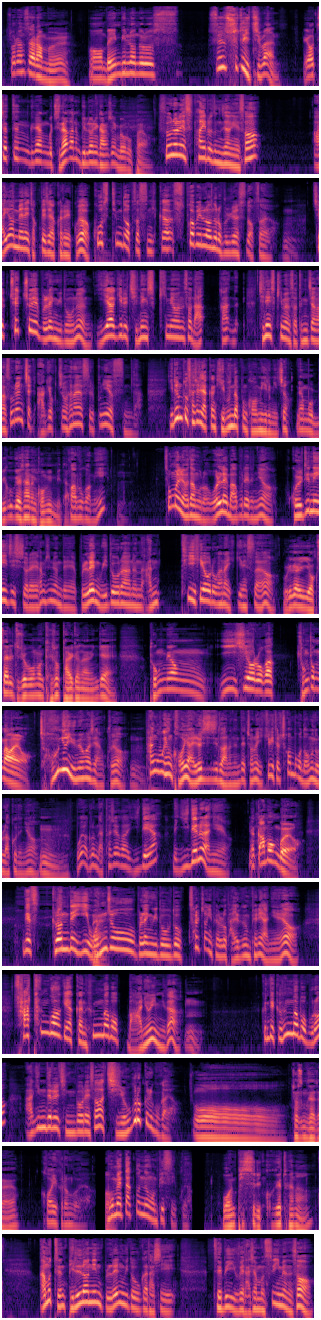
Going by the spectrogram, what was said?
소련 사람을 어, main villain으로 쓰- 쓸 수도 있지만 어쨌든 그냥 뭐 지나가는 villain이 가능성이 매우 높아요. 소련의 스파이로 등장해서 아이언맨의 적대자 역할을 했고요. 코스튬도 없었으니까 supervillain으로 분류할 수도 없어요. 음. 즉 최초의 블랙 위도우는 이야기를 진행시키면서 나, 가- 진행시키면서 등장한 소련 측 악역 중 하나였을 뿐이었습니다. 이름도 사실 약간 기분 나쁜 거미 이름이죠. 그냥 뭐 미국에 사는 네. 거미입니다. 과부거미. 정말 여담으로 원래 마블에는요. Golden Age 시절에 30년대에 블랙 위도우라는 anti-hero가 하나 있긴 했어요. 우리가 이 역사를 뒤져보면 계속 발견하는 게 동명 이 히어로가 종종 나와요. 전혀 유명하지 않고요. 음. 한국에선 거의 알려지지도 않았는데 저는 이 캐릭터를 처음 보고 너무 놀랐거든요. 음. 뭐야 그럼 나타샤가 2대야? 근데 2대는 아니에요. 그냥 까먹은 거예요. 근데 스- 그런데 이 네. 원조 블랙 위도우도 설정이 별로 밝은 편이 아니에요. 사탄과 계약한 흑마법 마녀입니다. 음. 근데 그 흑마법으로 악인들을 징벌해서 지옥으로 끌고 가요. 오. 저승사자예요. 거의 그런 거예요. 어. 몸에 딱 붙는 원피스 입고요. 원피스를 입고 그게 되나? 아무튼 villain인 블랙 위도우가 다시 데뷔 이후에 다시 한번 쓰이면서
